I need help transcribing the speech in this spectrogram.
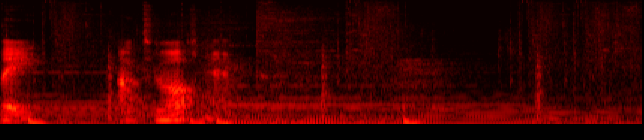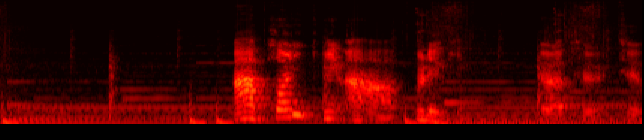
Wait, I'm too off now. Ah, Polly came. Ah, Polly came. Up too too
